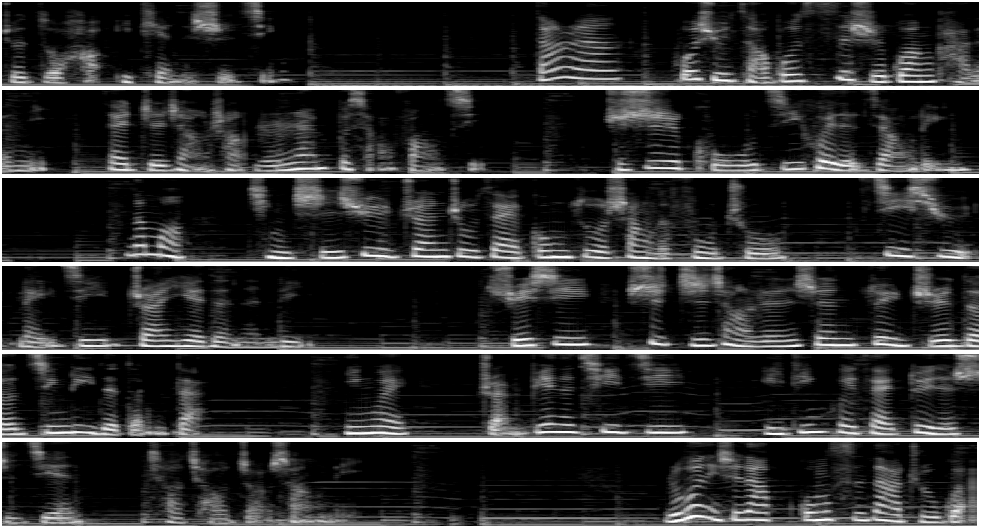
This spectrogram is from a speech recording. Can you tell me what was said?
就做好一天的事情。当然，或许早过四十关卡的你，在职场上仍然不想放弃，只是苦无机会的降临。那么，请持续专注在工作上的付出，继续累积专业的能力。学习是职场人生最值得经历的等待，因为转变的契机一定会在对的时间悄悄找上你。如果你是大公司大主管，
